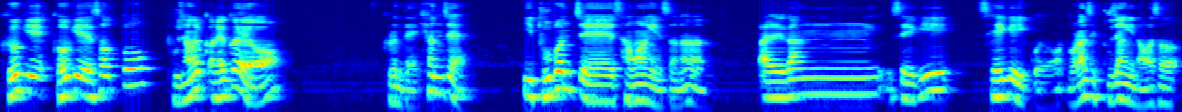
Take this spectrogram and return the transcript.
거기에, 거기에서 또 두 장을 꺼낼 거예요. 그런데 현재 이 두 번째 상황에서는 빨간색이 3개 있고요. 노란색 두 장이 나와서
